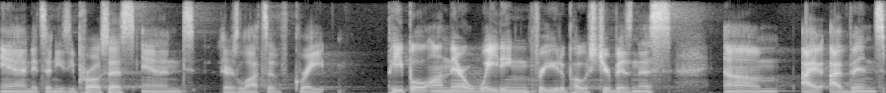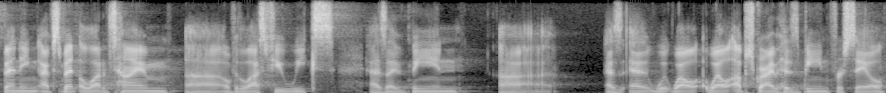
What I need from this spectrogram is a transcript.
And it's an easy process, and there's lots of great people on there waiting for you to post your business. Um, I, have been spending, I've spent a lot of time uh, over the last few weeks as I've been, uh, as, as while while Upscribe has been for sale.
